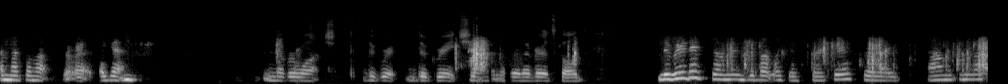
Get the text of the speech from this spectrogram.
unless I'm up for it again. Never watched the great the Great Showman or whatever it's called. The Greatest Showman is about like a circus or like know something like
